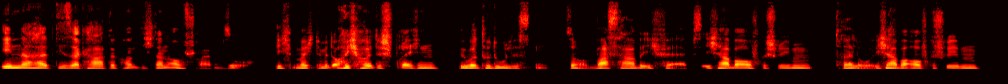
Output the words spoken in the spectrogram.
innerhalb dieser Karte konnte ich dann aufschreiben, so, ich möchte mit euch heute sprechen über To-Do-Listen. So, was habe ich für Apps? Ich habe aufgeschrieben Trello. Ich habe aufgeschrieben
